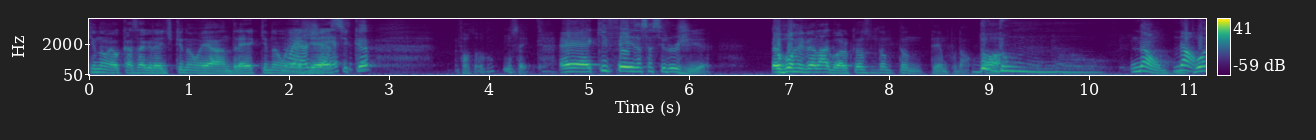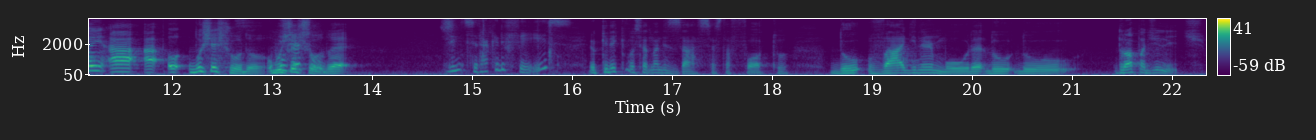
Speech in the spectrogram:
Que não é o Casagrande, que não é a André, que não, é, a Jéssica. Faltou algum? Não sei. É, que fez essa cirurgia. Eu vou revelar agora, porque nós não estamos dando tempo, não. Dum, Ó, dum. Não, Não. põe a, a- o bochechudo. O, O bochechudo, é. Gente, será que ele fez? Eu queria que você analisasse esta foto do Wagner Moura, do, do Tropa de Elite.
